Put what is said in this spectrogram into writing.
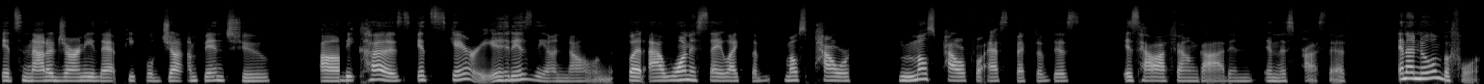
It's not a journey that people jump into um, because it's scary. It is the unknown. But I want to say, like the most power, most powerful aspect of this is how I found God in in this process, and I knew Him before.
